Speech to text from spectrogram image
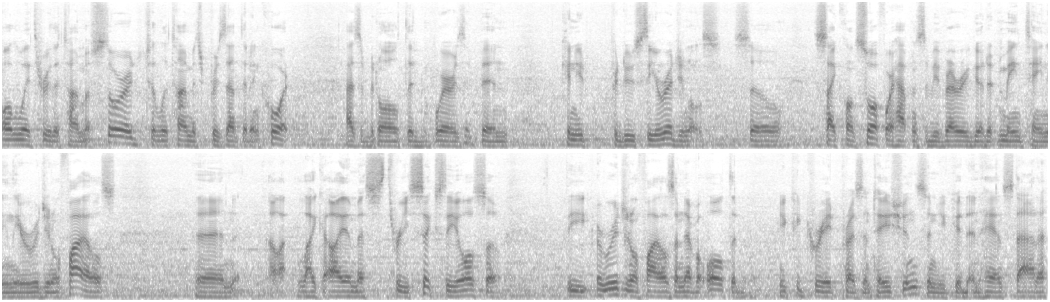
all the way through the time of storage till the time it's presented in court? Has it been altered? Where has it been? can you produce the originals? So Cyclone software happens to be very good at maintaining the original files. And uh, like IMS 360 also, the original files are never altered. You could create presentations and you could enhance data,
